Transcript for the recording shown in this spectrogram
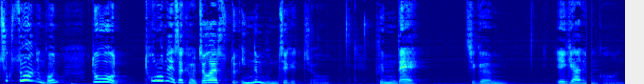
축소하는 건 또 토론에서 결정할 수도 있는 문제겠죠. 근데 지금 얘기하는 건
